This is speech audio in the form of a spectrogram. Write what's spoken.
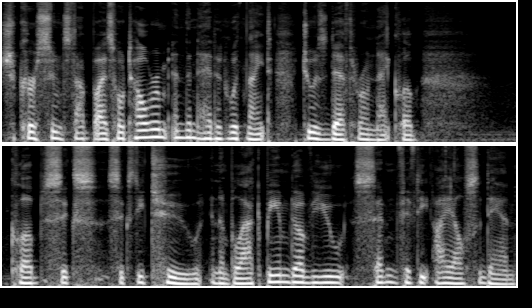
Shakur soon stopped by his hotel room and then headed with Knight to his Death Row nightclub. Club 662 in a black BMW 750 IL sedan,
